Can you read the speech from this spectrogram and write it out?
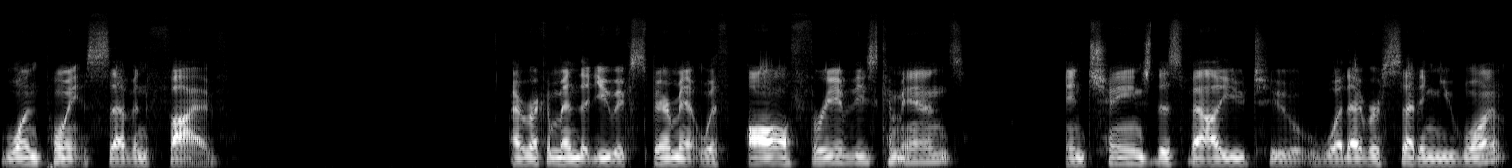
1.75. I recommend that you experiment with all three of these commands and change this value to whatever setting you want.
